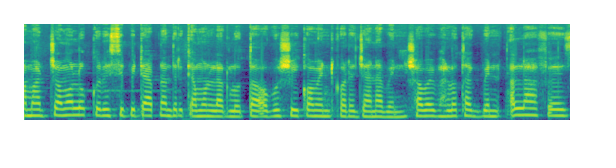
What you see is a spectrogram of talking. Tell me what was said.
আমার চমলক্ষ রেসিপিটা আপনাদের কেমন লাগল তা অবশ্যই কমেন্ট করে জানাবেন। সবাই ভালো থাকবেন। আল্লাহ হাফেজ।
